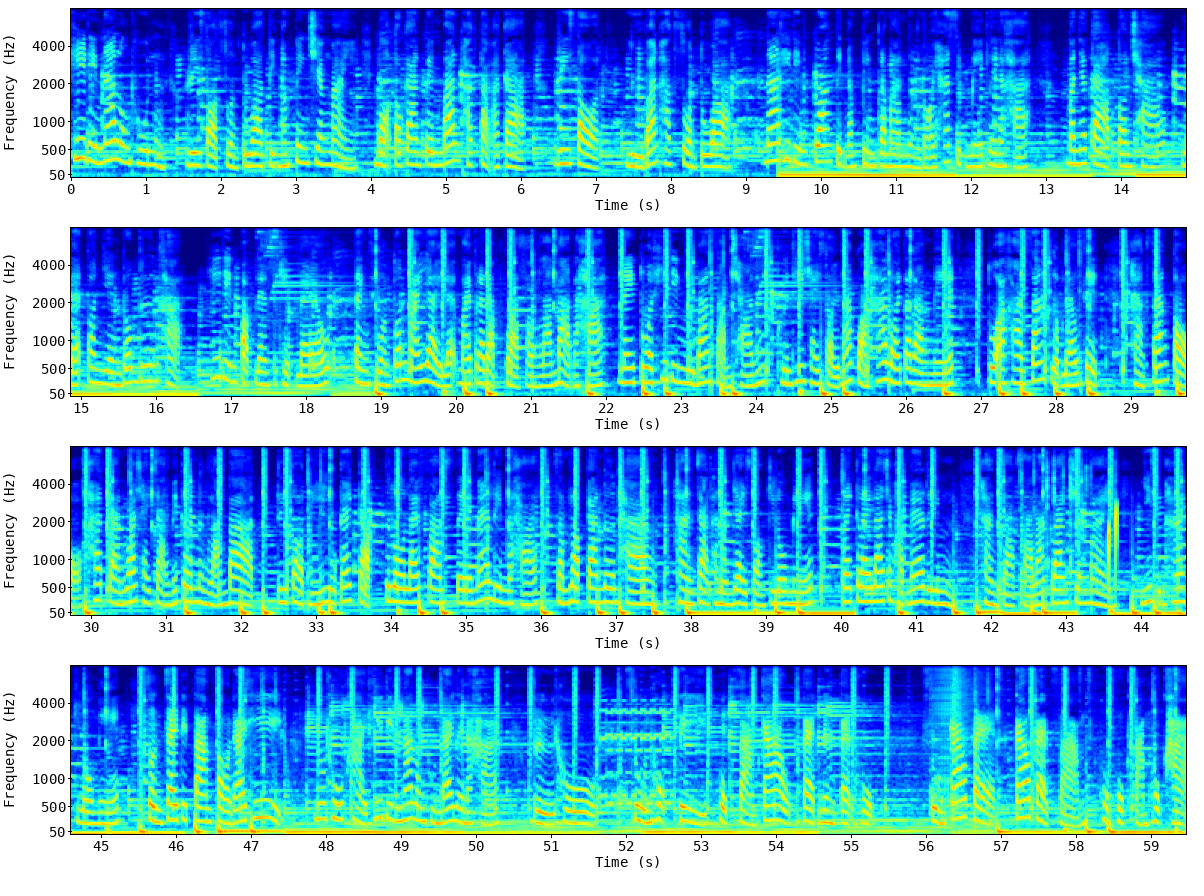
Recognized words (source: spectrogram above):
ที่ดินน่าลงทุน รีสอร์ทส่วนตัวติดน้ำปิงเชียงใหม่ เหมาะต่อการเป็นบ้านพักตากอากาศ รีสอร์ทหรือบ้านพักส่วนตัว หน้าที่ดินกว้างติดน้ำปิงประมาณ 150 เมตรเลยนะคะ บรรยากาศตอนเช้า และตอนเย็นร่มรื่นค่ะ ที่ดินปรับแลนด์สเคปแล้ว แต่งสวนต้นไม้ใหญ่และไม้ประดับกว่า 2 ล้านบาทนะคะ ในตัวที่ดินมีบ้าน 3 ชั้น พื้นที่ใช้สอยมากกว่า 500 ตารางเมตร ตัวอาคารสร้างเกือบแล้วเสร็จ หากสร้างต่อคาดการว่าใช้จ่ายไม่เกิน 1 ล้านบาท รีสอร์ทนี้อยู่ใกล้กับ Slow Life Farm Stay แม่ริมนะคะสำหรับการเดินทาง ห่างจากถนนใหญ่ 2 กิโลเมตร ใกล้ๆราชพัฒแม่ริม ห่างจากสารากลางเชียงใหม่ 25 กิโลเมตร สนใจติดตามต่อได้ที่ YouTube ขายที่ดินน่าลงทุนได้เลยนะคะ หรือโทร 064 639 8186 098 983 6636 ค่ะ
